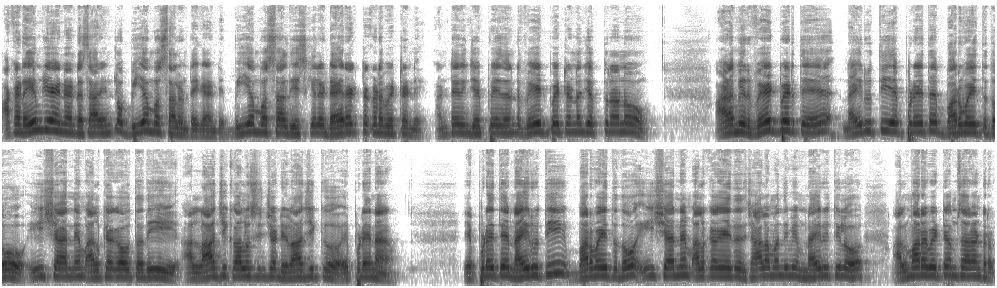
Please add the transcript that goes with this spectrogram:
అక్కడ ఏం చేయండి అంటే సార్ ఇంట్లో బియ్యం బస్తాలు ఉంటాయి కదండి. బియ్యం బస్తాలు తీసుకెళ్ళి డైరెక్ట్ అక్కడ పెట్టండి. అంటే నేను చెప్పేది అంటే వెయిట్ పెట్టండి అని చెప్తున్నాను. ఆడ మీరు వెయిట్ పెడితే నైరుతి ఎప్పుడైతే బరువు అవుతుందో ఈశాన్యం అల్కగా అవుతుంది ఆ లాజిక్ ఆలోచించండి. లాజిక్ ఎప్పుడైనా ఎప్పుడైతే నైరుతి బరువు ఈశాన్యం అలకగైతుంది. అవుతుంది చాలామంది మేము నైరుతిలో అల్మారా పెట్టాం సార్ అంటారు.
